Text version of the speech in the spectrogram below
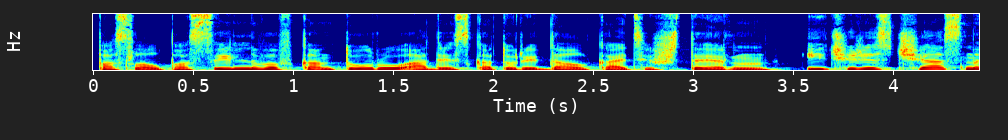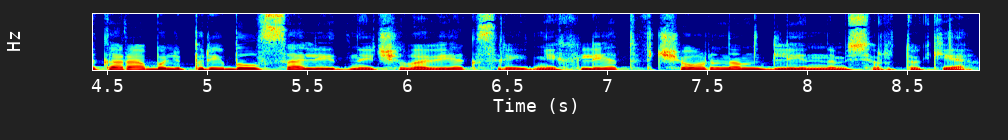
послал посыльного в контору, адрес которой дал Кате Штерн, и через час на корабль прибыл солидный человек средних лет в черном длинном сюртуке.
